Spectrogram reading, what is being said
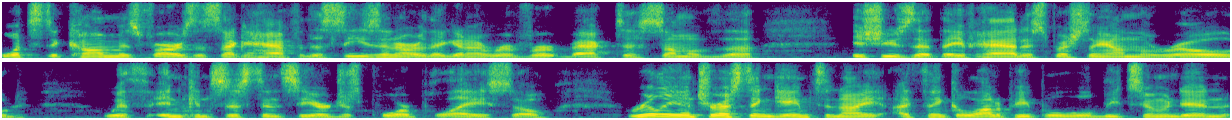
what's to come as far as the second half of the season, are they going to revert back to some of the issues that they've had, especially on the road with inconsistency or just poor play? So, really interesting game tonight. I think a lot of people will be tuned in.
